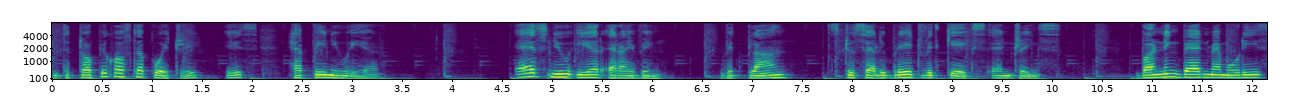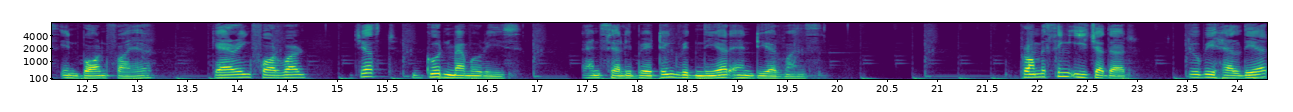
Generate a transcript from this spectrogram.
The topic of the poetry is Happy New Year. As New Year arriving, with plans to celebrate with cakes and drinks, burning bad memories in bonfire, carrying forward just good memories, and celebrating with near and dear ones promising each other to be healthier,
